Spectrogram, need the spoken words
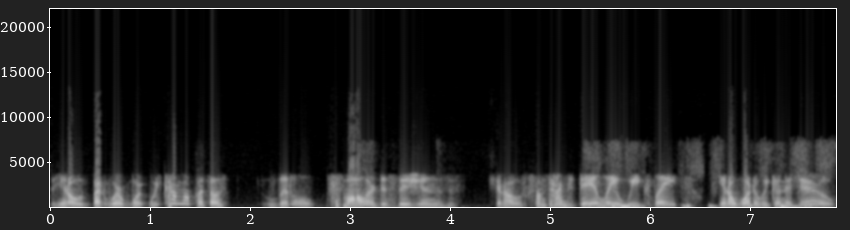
you know, but we're, we we come up with those little smaller decisions. You know, sometimes daily, weekly. You know, what are we going to do?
